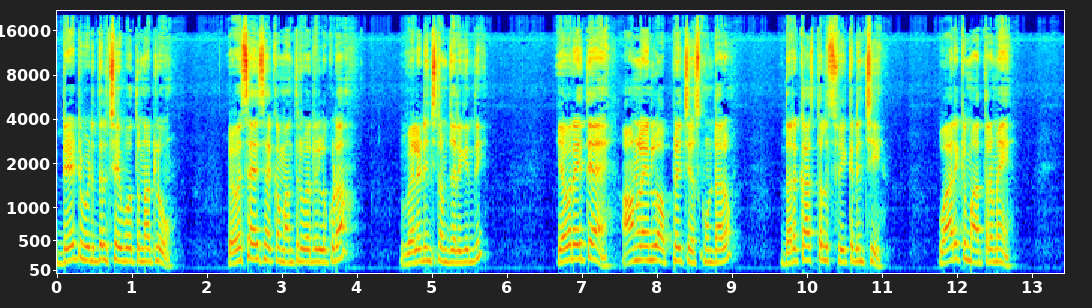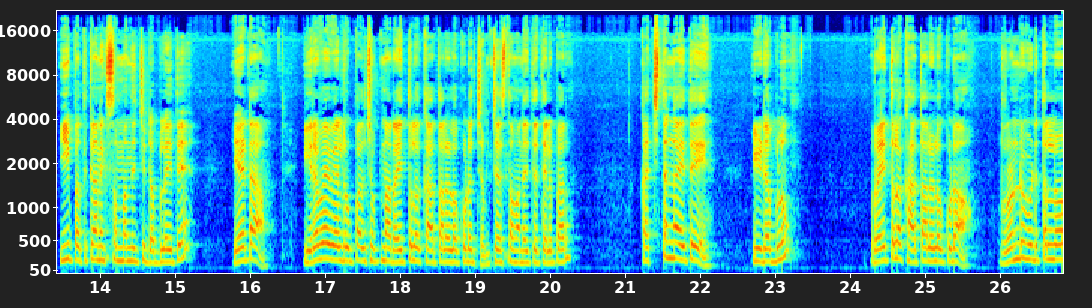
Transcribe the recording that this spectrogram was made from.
డేట్ విడుదల చేయబోతున్నట్లు వ్యవసాయ శాఖ మంత్రివర్యులు కూడా వెల్లడించడం జరిగింది. ఎవరైతే ఆన్లైన్లో అప్లై చేసుకుంటారో దరఖాస్తులు స్వీకరించి వారికి మాత్రమే ఈ పథకానికి సంబంధించి డబ్బులైతే ఏటా ఇరవై వేల రూపాయల చొప్పున రైతుల ఖాతాలలో కూడా జమ చేస్తామని అయితే తెలిపారు. ఖచ్చితంగా అయితే ఈ డబ్బులు రైతుల ఖాతాలలో కూడా రెండు విడతల్లో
